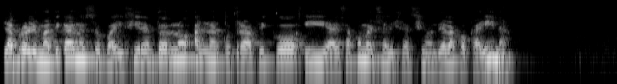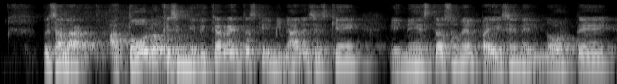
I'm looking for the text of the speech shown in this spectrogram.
la problemática de nuestro país gira en torno al narcotráfico y a esa comercialización de la cocaína. Pues a, la, a todo lo que significa rentas criminales, es que en esta zona del país, en el norte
